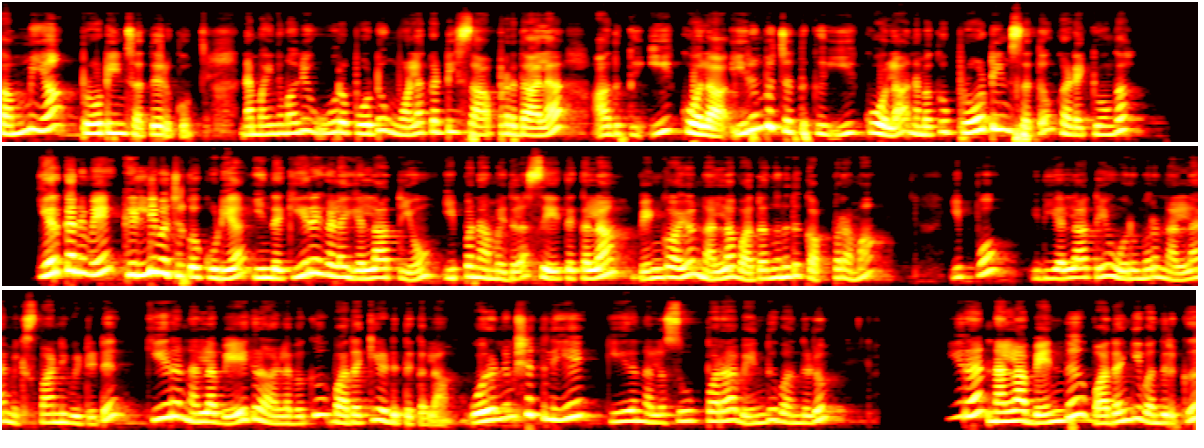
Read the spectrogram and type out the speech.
கம்மியாக புரோட்டீன் சத்து இருக்கும். நம்ம இந்த மாதிரி ஊற போட்டு முளைக்கட்டி சாப்பிட்றதால அதுக்கு ஈக்குவலாக இரும்பு சத்துக்கு ஈக்குவலாக நமக்கு புரோட்டீன் சத்தும் கிடைக்குங்க. ஏற்கனவே கிள்ளி வச்சுருக்கக்கூடிய இந்த கீரைகளை எல்லாத்தையும் இப்போ நம்ம இதில் சேர்த்துக்கலாம். வெங்காயம் நல்லா வதங்கினதுக்கு அப்புறமா இப்போது இது எல்லாத்தையும் ஒரு முறை நல்லா மிக்ஸ் பண்ணி விட்டுட்டு கீரை நல்லா வேகிற அளவுக்கு வதக்கி எடுத்துக்கலாம். ஒரு நிமிஷத்துலேயே கீரை நல்லா சூப்பராக வெந்து வந்துடும். கீரை நல்லா வெந்து வதங்கி வந்திருக்கு.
